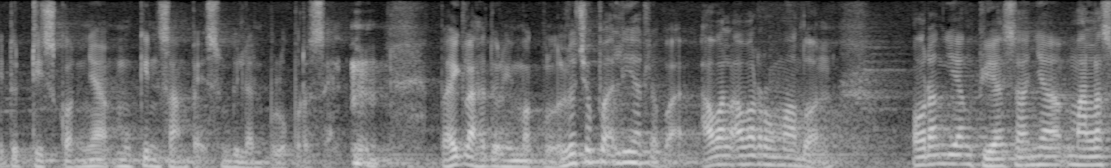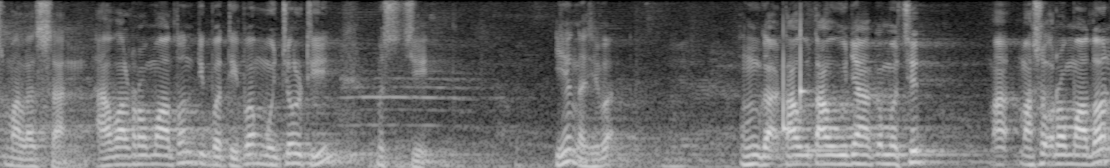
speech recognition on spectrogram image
Itu diskonnya mungkin sampai 90 persen. Baiklah hadirin lo coba lihat lah Pak awal-awal Ramadan orang yang biasanya malas-malesan awal Ramadan tiba-tiba muncul di masjid. Iya nggak sih Pak? Enggak tahu-tahunya ke masjid masuk Ramadan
